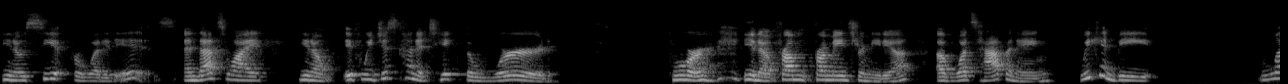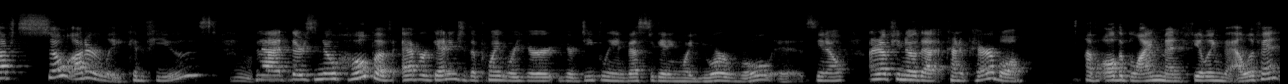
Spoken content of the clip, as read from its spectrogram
you know, see it for what it is. And that's why, you know, if we just kind of take the word for, you know, from from mainstream media of what's happening, we can be left so utterly confused mm-hmm. that there's no hope of ever getting to the point where you're you're deeply investigating what your role is you know? I don't know if you know that kind of parable of all the blind men feeling the elephant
